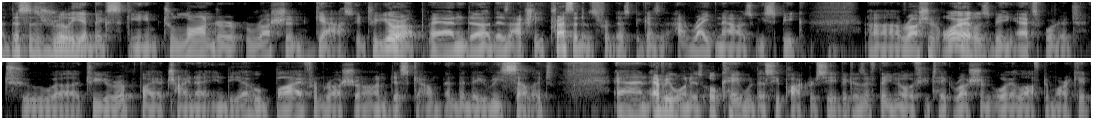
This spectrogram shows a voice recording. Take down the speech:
this is really a big scheme to launder Russian gas into Europe. And there's actually precedence for this because right now, as we speak, uh, Russian oil is being exported to, uh, to Europe via China and India, who buy from Russia on discount and then they resell it. And everyone is okay with this hypocrisy because if they know if you take Russian oil off the market,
